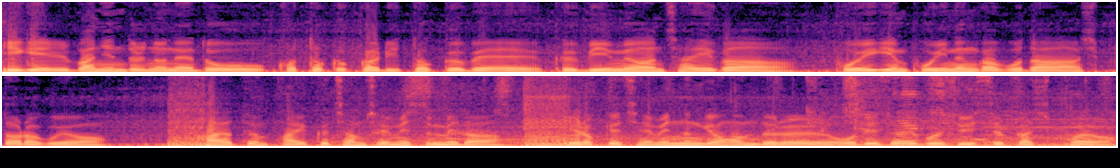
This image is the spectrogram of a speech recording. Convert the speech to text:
이게 일반인들 눈에도 커터급과 리터급의 그 미묘한 차이가 보이긴 보이는가 보다 싶더라고요. 하여튼 바이크 참 재밌습니다. 이렇게 재밌는 경험들을 어디서 해볼 수 있을까 싶어요.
